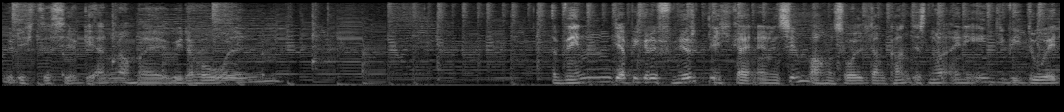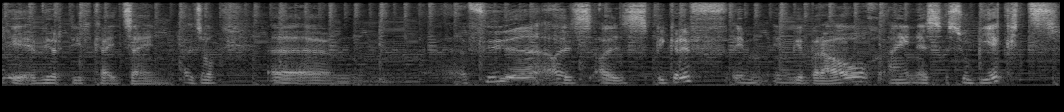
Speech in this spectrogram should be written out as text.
würde ich das hier gern nochmal wiederholen. Wenn der Begriff Wirklichkeit einen Sinn machen soll, dann kann das nur eine individuelle Wirklichkeit sein. Also äh, für als, als Begriff im, im Gebrauch eines Subjekts,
